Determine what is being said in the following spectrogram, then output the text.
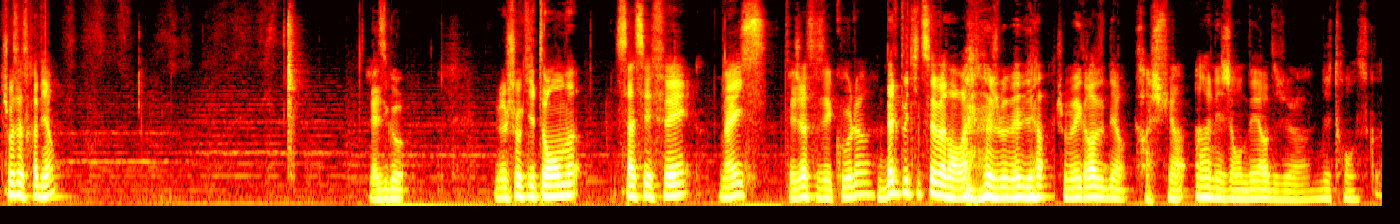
Chaud ça serait bien. Let's go. Le show qui tombe, ça c'est fait. Nice. Déjà ça c'est cool. Belle petite semaine en vrai, je me mets bien. Je me mets grave bien. Ah, je suis un 1 légendaire du, euh, du trans quoi.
